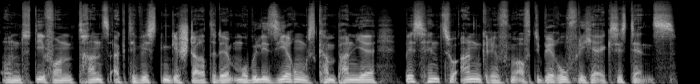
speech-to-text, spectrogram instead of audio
und die von Transaktivisten gestartete Mobilisierungskampagne bis hin zu Angriffen auf die berufliche Existenz.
